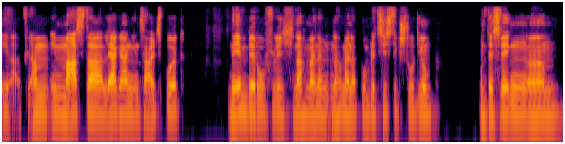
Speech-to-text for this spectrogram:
äh, am, im Masterlehrgang in Salzburg, nebenberuflich nach meinem, nach meiner Publizistikstudium. Und deswegen ähm,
